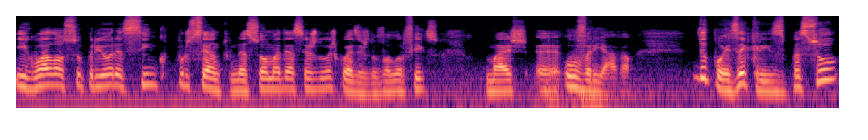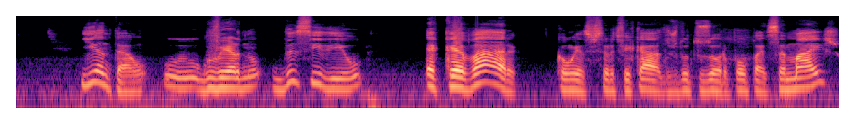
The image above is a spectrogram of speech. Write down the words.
igual ou superior a 5% na soma dessas duas coisas, do valor fixo mais uh, o variável. Depois a crise passou e então o governo decidiu acabar com esses certificados do Tesouro Poupança Mais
